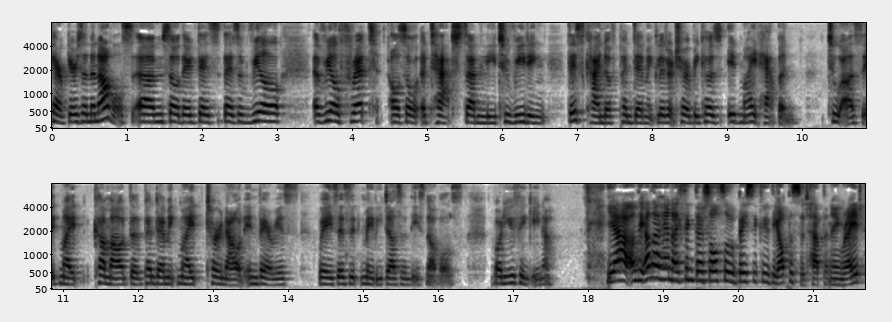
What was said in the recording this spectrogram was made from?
characters in the novels. Um, so there, there's there's a real a real threat also attached suddenly to reading this kind of pandemic literature because it might happen to us. It might come out the pandemic might turn out in various ways as it maybe does in these novels. What do you think ina yeah, on the other hand, I think there's also basically the opposite happening, right?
